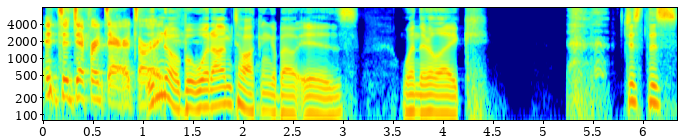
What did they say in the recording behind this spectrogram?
into different territory No, but what I'm talking about is when they're like just this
